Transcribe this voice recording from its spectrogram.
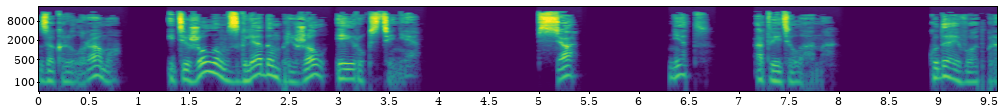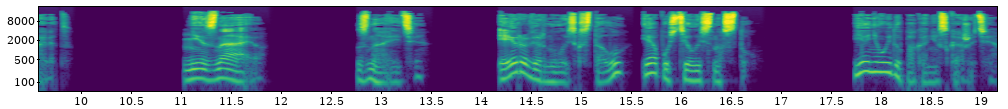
закрыл раму и тяжелым взглядом прижал Эйру к стене. «Все?» «Нет», — ответила она. «Куда его отправят?» «Не знаю». «Знаете». Эйра вернулась к столу и опустилась на стул. «Я не уйду, пока не скажете».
